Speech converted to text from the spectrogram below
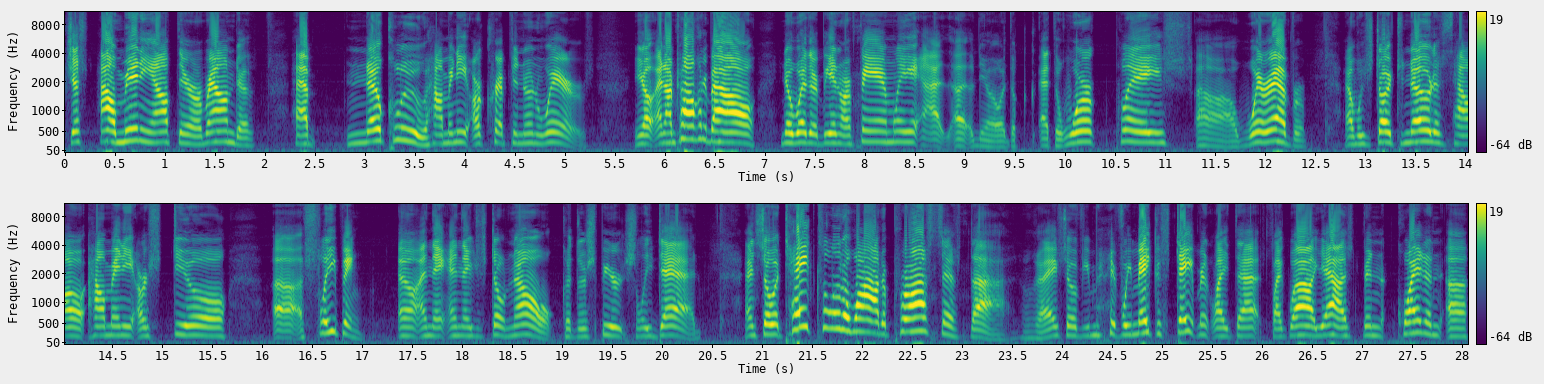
just how many out there around us have no clue how many are crept in unawares. You know, and I'm talking about, you know, whether it be in our family, at, uh, you know, at the, at the workplace, uh, wherever and we start to notice how how many are still uh, sleeping, uh, and they and they just don't know because they're spiritually dead. And so it takes a little while to process that. Okay, so if you if we make a statement like that, it's like, wow, yeah, it's been quite an uh,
